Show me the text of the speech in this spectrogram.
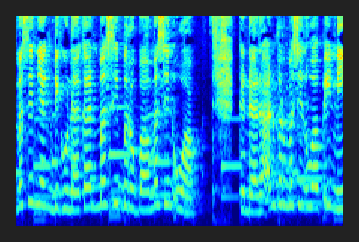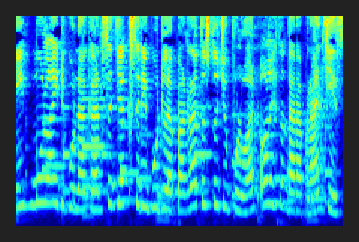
mesin yang digunakan masih berupa mesin uap. Kendaraan bermesin uap ini mulai digunakan sejak 1870-an oleh tentara Perancis.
